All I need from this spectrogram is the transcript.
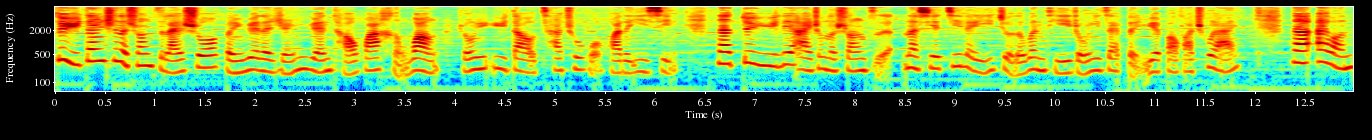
对于单身的双子来说，本月的人缘桃花很旺，容易遇到擦出火花的异性。那对于恋爱中的双子，那些积累已久的问题容易在本月爆发出来。那爱玩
